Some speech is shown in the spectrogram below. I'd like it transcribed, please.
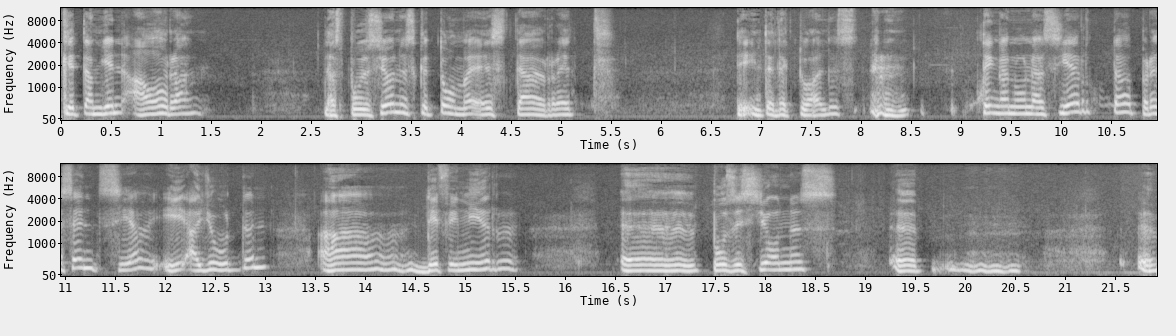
que también ahora las posiciones que toma esta red de intelectuales tengan una cierta presencia y ayuden a definir eh, posiciones eh, eh,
